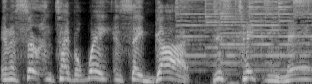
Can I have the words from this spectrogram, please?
in a certain type of way and say, God, just take me, man.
